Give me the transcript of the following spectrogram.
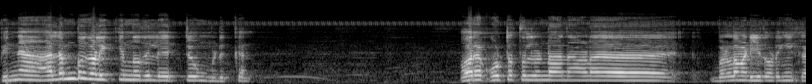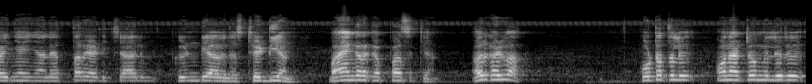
പിന്നെ അലമ്പ് കളിക്കുന്നതിൽ ഏറ്റവും മിടുക്കൻ. ഓരോ കൂട്ടത്തിലുണ്ടാകുന്ന ആൾ വെള്ളമടി തുടങ്ങി കഴിഞ്ഞു കഴിഞ്ഞാൽ എത്ര അടിച്ചാലും കിണ്ടിയാവില്ല. സ്റ്റഡിയാണ്. ഭയങ്കര കപ്പാസിറ്റിയാണ്. അവർ കഴിവാ. കൂട്ടത്തിൽ ഓൻ ഏറ്റവും വലിയൊരു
